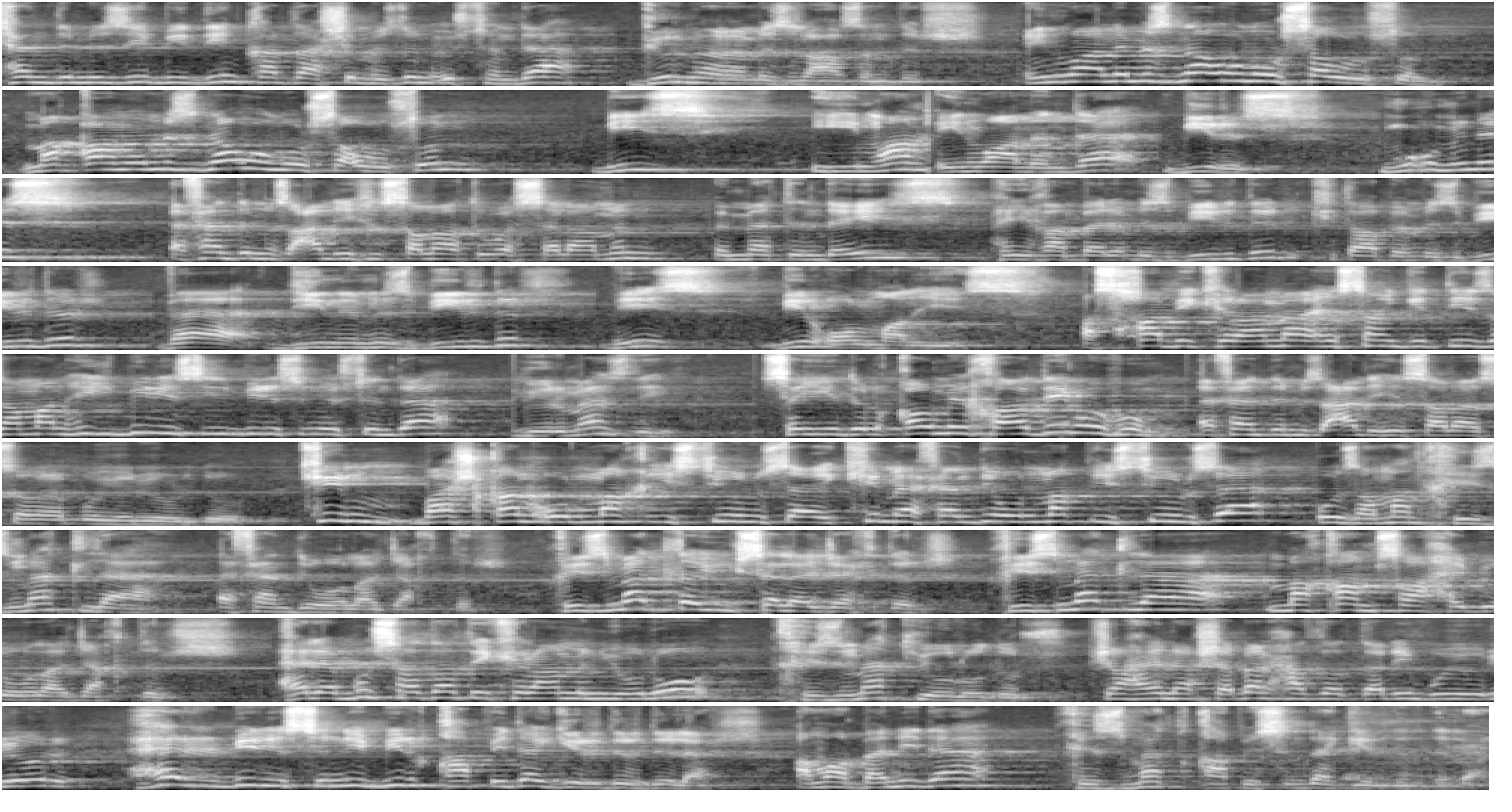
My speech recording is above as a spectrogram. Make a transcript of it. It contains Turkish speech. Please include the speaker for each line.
Speaker 1: kendimizi bir din kardeşimizin üstünde görmememiz lazımdır. İnvanımız ne olursa olsun, makamımız ne olursa olsun biz iman invanında biriz. Müminiz. Efendimiz Aleyhissalatu Vesselam'ın ümmetindeyiz. Peygamberimiz birdir, kitabımız birdir ve dinimiz birdir. Biz bir olmalıyız. Ashab-ı kirama insan gittiği zaman hiçbirisi birisinin üstünde görmezdi. Seyyidül kavmi hadimuhum Efendimiz Aleyhisselatü Vesselam buyuruyordu. Kim başkan olmak istiyorsa, kim efendi olmak istiyorsa o zaman hizmetle efendi olacaktır. Hizmetle yükselecektir. Hizmetle makam sahibi olacaktır. Hele bu Sadat-ı Kiram'ın yolu hizmet yoludur. Şahin Nakşibend Hazretleri buyuruyor, her birisini bir kapıda girdirdiler. Ama beni de hizmet kapısında girdirdiler.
